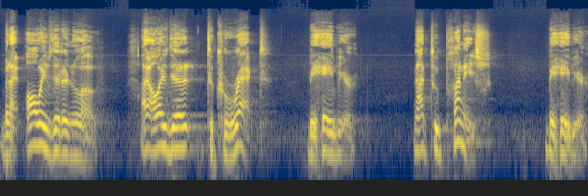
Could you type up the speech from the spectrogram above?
But I always did it in love. I always did it to correct behavior, not to punish behavior.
